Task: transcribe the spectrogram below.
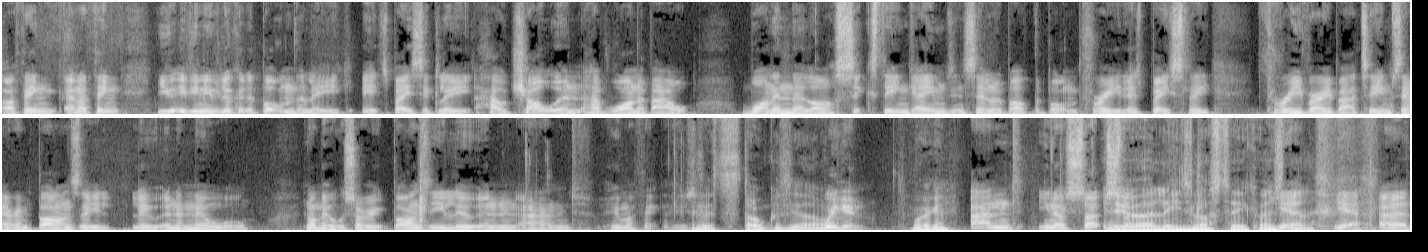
I think, and I think you even if you look at the bottom of the league, it's basically how Charlton have won about one in their last 16 games instead of above the bottom three. There's basically three very bad teams there in Barnsley, Luton, and Millwall. Not Millwall, sorry, Barnsley, Luton, and who am I think? Who's Is it Stoke? Was the other one? Wigan. Wigan. And you know, so, Who so uh, Leeds lost to, yeah, coincidentally. yeah. Uh,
